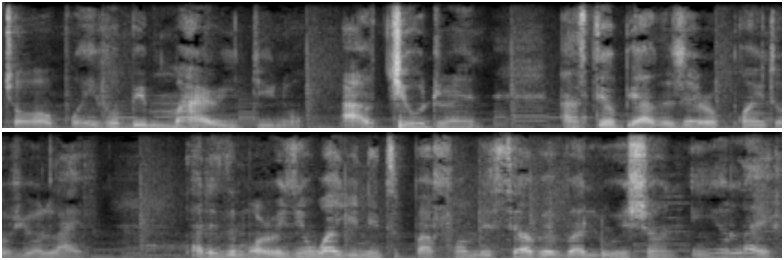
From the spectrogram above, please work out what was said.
job or even be married, you know, have children and still be at the zero point of your life. That is the more reason why you need to perform a self evaluation in your life.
